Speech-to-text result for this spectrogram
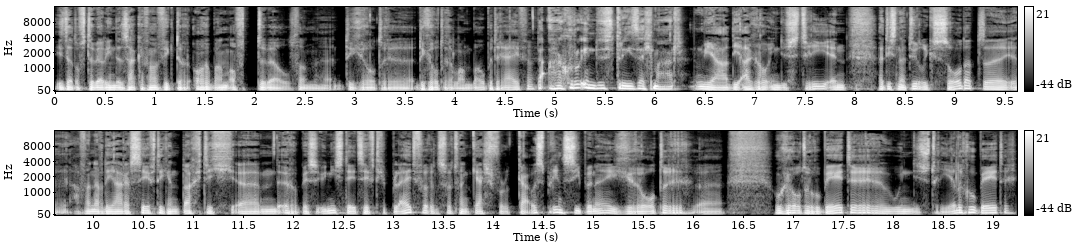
is dat oftewel in de zakken van Viktor Orban, oftewel van eh, de grotere, de grotere landbouwbedrijven. De agro-industrie, zeg maar. Ja, die agro-industrie. En het is natuurlijk zo dat uh, vanaf de jaren 70 en 80 uh, ehm, de Europese Unie steeds heeft gepleit voor een soort van cash for cows principe. Hè. Groter, uh, hoe groter hoe beter, hoe industrieeler hoe beter.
